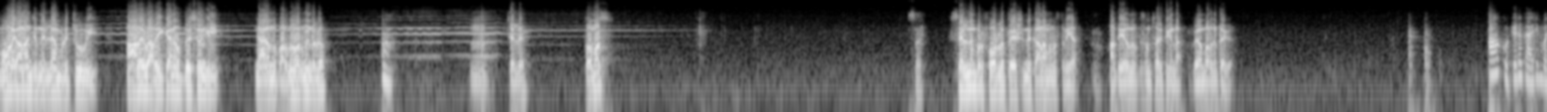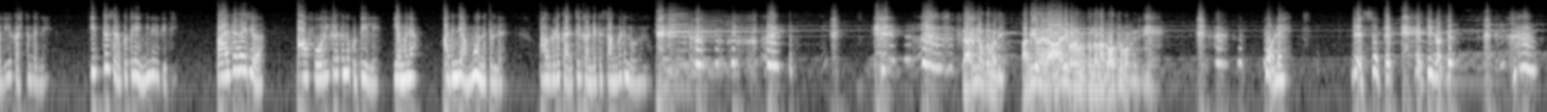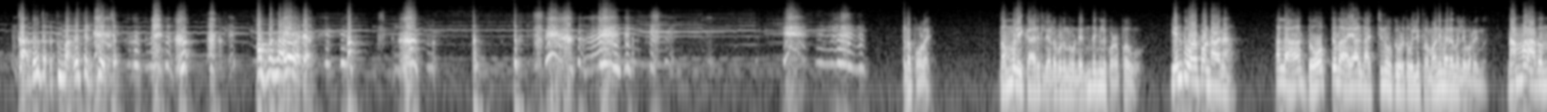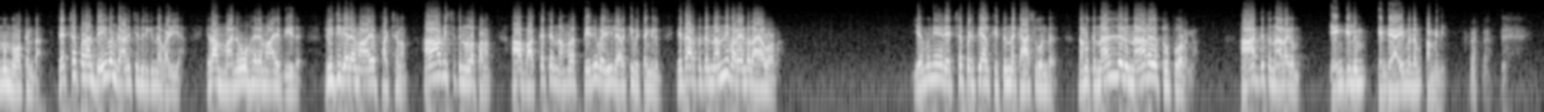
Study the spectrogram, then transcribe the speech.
മോളെ കാണാൻ ചെന്ന് എല്ലാം വിളിച്ചു പോയി ആളുകൾ അറിയിക്കാനാണ് ഉദ്ദേശമെങ്കിൽ ഞാനൊന്ന് പറഞ്ഞു ഓർമ്മയുണ്ടല്ലോ. ചെല്ല്. തോമസ്? സർ. സെൽ നമ്പർ ഫോറിലെ പേഷ്യന്റ് കാണാമെന്ന സ്ത്രീയാ. ആ തീരെ നിർത്തി സംസാരിപ്പിക്കണ്ട. വേഗം പറഞ്ഞിട്ടേക്ക്. ആ കുട്ടിയുടെ കാര്യം വലിയ കഷ്ടം തന്നെ. ഇത്ര ചെറുപ്പത്തിൽ ഇങ്ങനൊരു വിധി. ആരുടെ കാര്യമാ ആ ഫോറിൽ കിടക്കുന്ന കുട്ടിയില്ലേ യമുന. അതിന്റെ അമ്മ വന്നിട്ടുണ്ട്. അവരുടെ കരച്ചിൽ കണ്ടിട്ട് സങ്കടം തോന്നുന്നു. കരഞ്ഞൊക്കെ മതി. അധിക നേരം ആര് ഇവിടെ നിർത്തണ്ടെന്നാ ഡോക്ടർ പറഞ്ഞിരിക്കുന്നു മോളെ ഡ്രസ്സൊക്കെ പെട്ടിയിലുണ്ട് കഥ തുറക്കും ഭാഗത്തെടുത്ത് വെച്ചോ. അമ്മ നാളെ വരാം. എടാ പോളെ നമ്മൾ ഈ കാര്യത്തിൽ ഇടപെടുന്നതുകൊണ്ട് എന്തെങ്കിലും കുഴപ്പമാവോ? എന്ത് കുഴപ്പമുണ്ടാവാനാ അല്ല ആ ഡോക്ടർ അയാളുടെ അച്ഛനും ഒക്കെ ഇവിടുത്തെ വലിയ പ്രമാണിമാരാന്നല്ലേ പറയുന്നത്. നമ്മൾ അതൊന്നും നോക്കണ്ട. രക്ഷപ്പെടാൻ ദൈവം കാണിച്ചെന്നിരിക്കുന്ന വഴിയാ. എടാ മനോഹരമായ വീട് രുചികരമായ ഭക്ഷണം ആവശ്യത്തിനുള്ള പണം. ആ വക്കച്ചൻ നമ്മളെ പെരുവഴിയിൽ ഇറക്കി വിട്ടെങ്കിലും യഥാർത്ഥത്തിൽ നന്ദി പറയേണ്ടത് അയാളോട്. യമുനയെ രക്ഷപ്പെടുത്തിയാൽ കിട്ടുന്ന കാശ് കൊണ്ട് നമുക്ക് നല്ലൊരു നാടക ട്രൂപ്പ് തുടങ്ങാം. ആദ്യത്തെ നാടകം എങ്കിലും എന്റെ അയ്മനം അമ്മിണി.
